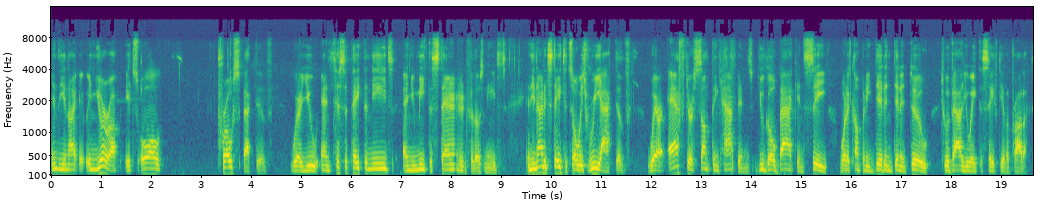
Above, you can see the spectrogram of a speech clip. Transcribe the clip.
in the United, in Europe, it's all prospective, where you anticipate the needs and you meet the standard for those needs. In the United States, it's always reactive, where after something happens, you go back and see what a company did and didn't do to evaluate the safety of a product.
